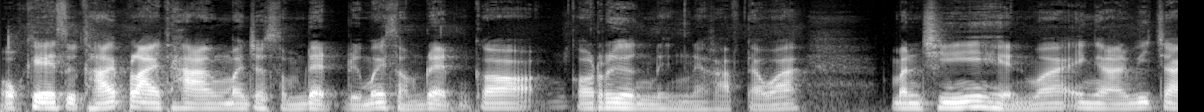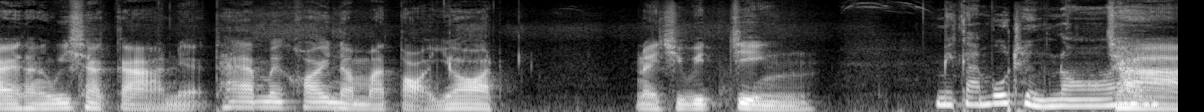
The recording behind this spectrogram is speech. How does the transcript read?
โอเค สุดท้ายปลายทางมันจะสำเร็จหรือไม่สำเร็จก็ก็เรื่องหนึ่งนะครับ แต่ว่ามันชี้ให้เห็นว่าไองานวิจัยทางวิชาการเนี่ยแทบไม่ค่อยนำมาต่อยอดในชีวิตจริง มีการพูดถึงน้อย ใช่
